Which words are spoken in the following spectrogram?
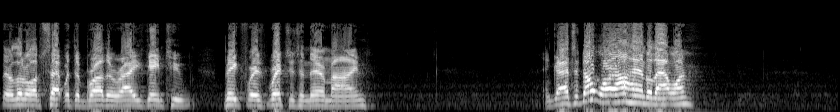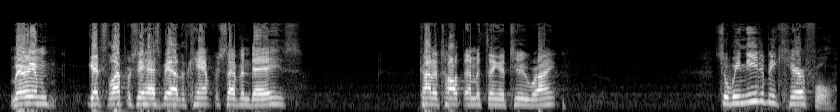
they're a little upset with the brother, right? He's getting too big for his britches in their mind. And God said, Don't worry, I'll handle that one. Miriam gets leprosy, has to be out of the camp for seven days. Kind of taught them a thing or two, right? So we need to be careful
